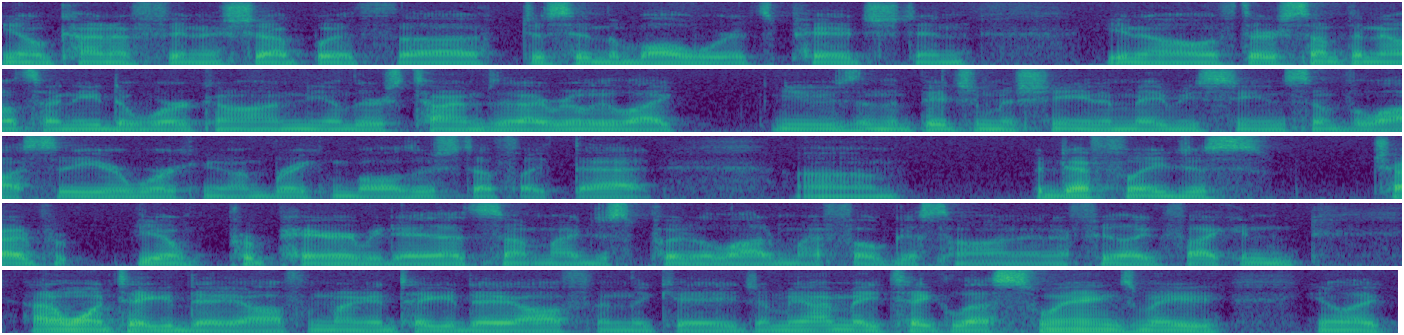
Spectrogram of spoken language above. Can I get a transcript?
you know, kind of finish up with uh, just hitting the ball where it's pitched. And, you know, if there's something else I need to work on, you know, there's times that I really like using the pitching machine and maybe seeing some velocity or working on breaking balls or stuff like that. Um, but definitely just try to you know prepare every day. That's something I just put a lot of my focus on, and I feel like if I can, I don't want to take a day off. I'm not going to take a day off in the cage. I mean, I may take less swings, maybe you know like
